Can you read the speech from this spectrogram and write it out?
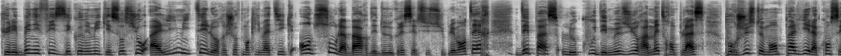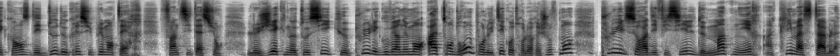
que les bénéfices économiques et sociaux à limiter le réchauffement climatique en dessous la barre des 2 degrés Celsius supplémentaires dépassent le coût des mesures à mettre en place pour justement pallier la conséquence des 2 degrés supplémentaires. Fin de citation. Le GIEC note aussi que plus les gouvernements attendront pour lutter contre le réchauffement, plus il sera difficile de maintenir un climat stable.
